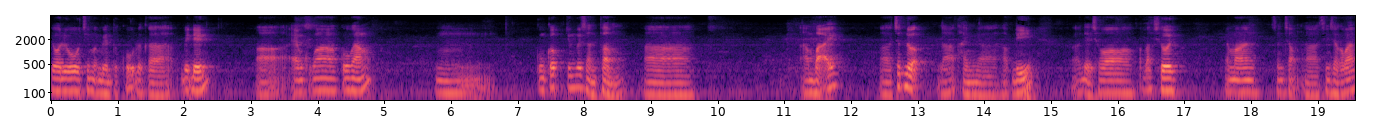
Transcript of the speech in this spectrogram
Audio trên mọi miền tổ quốc được uh, biết đến. Uh, em cũng uh, cố gắng um, cung cấp những cái sản phẩm uh, bãi uh, ờ, chất lượng giá thành uh, hợp lý uh, để cho các bác chơi. Em uh, trân trọng uh, xin chào các bác.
